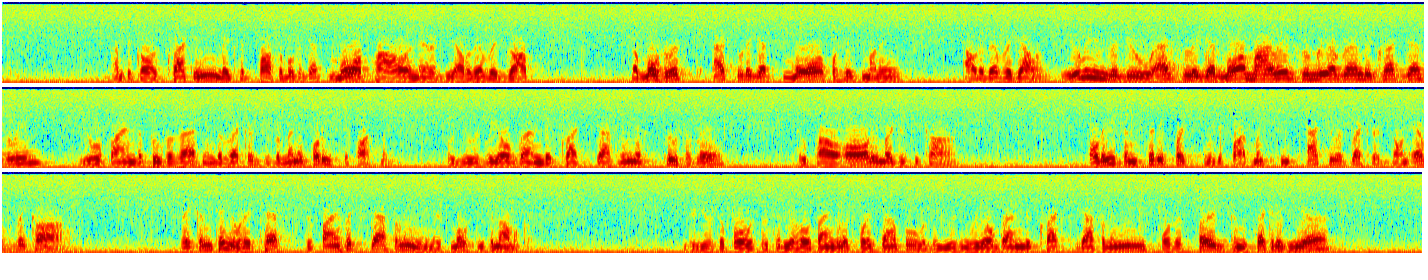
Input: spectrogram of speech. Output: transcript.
And because cracking makes it possible to get more power and energy out of every drop, the motorist actually gets more for his money out of every gallon. You mean that you actually get more mileage from Rio Grande cracked gasoline? You will find the proof of that in the records of the many police departments who use Rio Grande cracked gasoline exclusively to power all emergency cars. Police and city purchasing departments keep accurate records on every car. They continually test to find which gasoline is most economical. Do you suppose the city of Los Angeles, for example, would be using Rio Grande cracked gasoline for the third consecutive year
